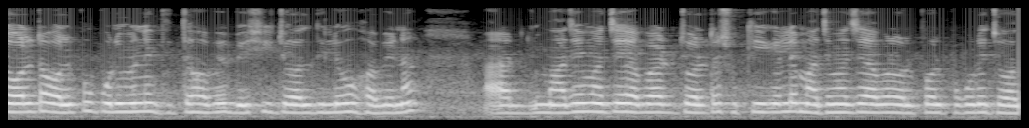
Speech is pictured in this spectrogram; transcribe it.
জলটা অল্প পরিমাণে দিতে হবে, বেশি জল দিলেও হবে না। আর মাঝে মাঝে আবার জলটা শুকিয়ে গেলে মাঝে মাঝে আবার অল্প অল্প করে জল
